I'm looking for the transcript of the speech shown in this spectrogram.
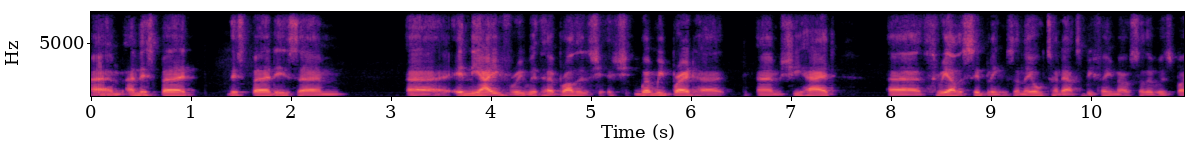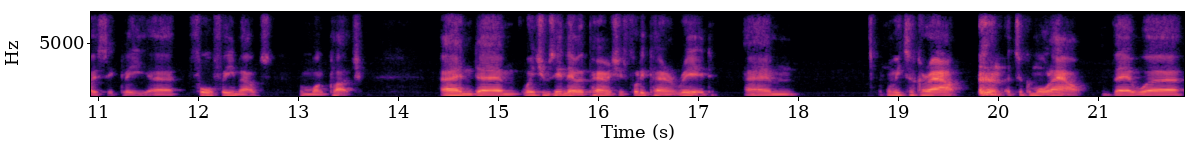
Um, and this bird, this bird is um, uh, in the aviary with her brother. She, she, when we bred her, um, she had uh, three other siblings, and they all turned out to be females. So there was basically uh, four females from one clutch. And um, when she was in there with parents, she's fully parent reared. Um, when we took her out, I took them all out. There were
